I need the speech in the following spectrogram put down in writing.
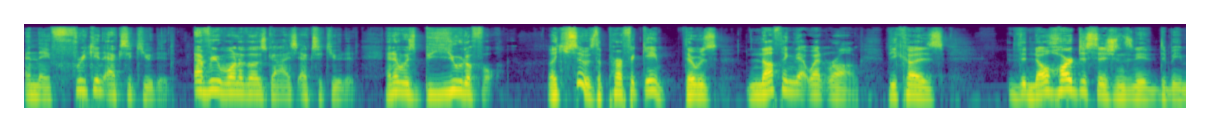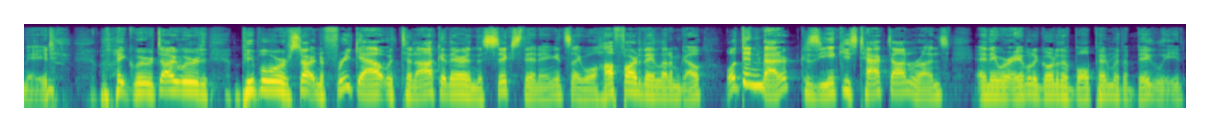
and they freaking executed. Every one of those guys executed, and it was beautiful. like you said, it was the perfect game. There was nothing that went wrong because the, no hard decisions needed to be made. like we were talking, we were people were starting to freak out with Tanaka there in the sixth inning. It's like, well, how far do they let him go? Well, it didn't matter because the Yankees tacked on runs and they were able to go to the bullpen with a big lead.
